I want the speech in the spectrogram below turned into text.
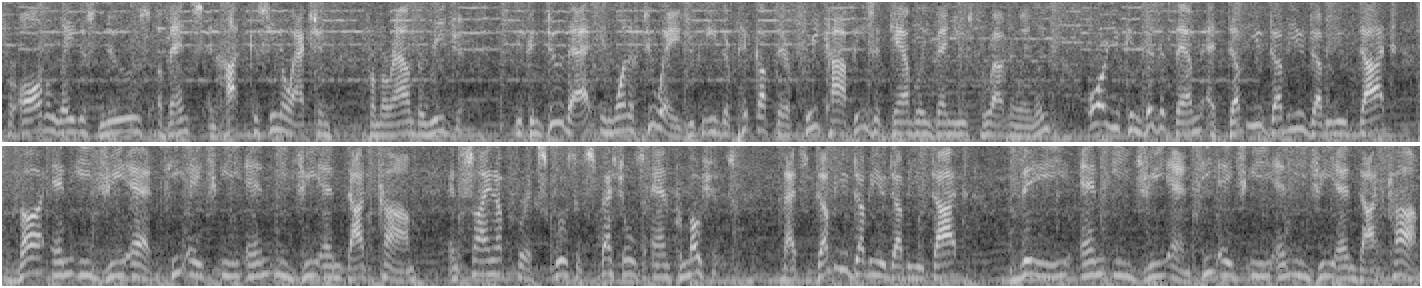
for all the latest news, events, and hot casino action from around the region. You can do that in one of two ways. You can either pick up their free copies at gambling venues throughout New England, or you can visit them at www.thenegn, and sign up for exclusive specials and promotions. That's www.thenegn, The N-E-G-N, T-H-E-N-E-G-N dot com.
